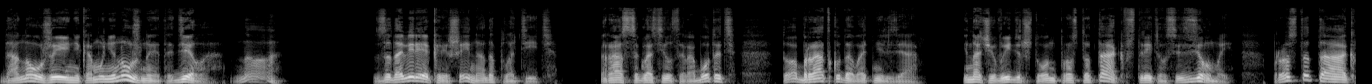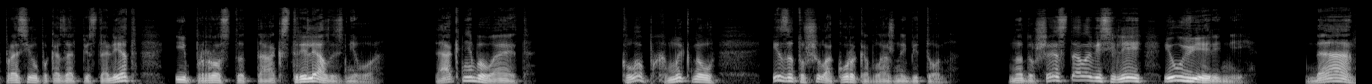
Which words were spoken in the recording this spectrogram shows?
Да оно уже и никому не нужно, это дело. Но за доверие корешей надо платить. Раз согласился работать, то обратку давать нельзя. Иначе выйдет, что он просто так встретился с Земой, просто так просил показать пистолет и просто так стрелял из него. Так не бывает. Клоп хмыкнул и затушил окурок о влажный бетон. На душе стало веселей и уверенней. Да,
